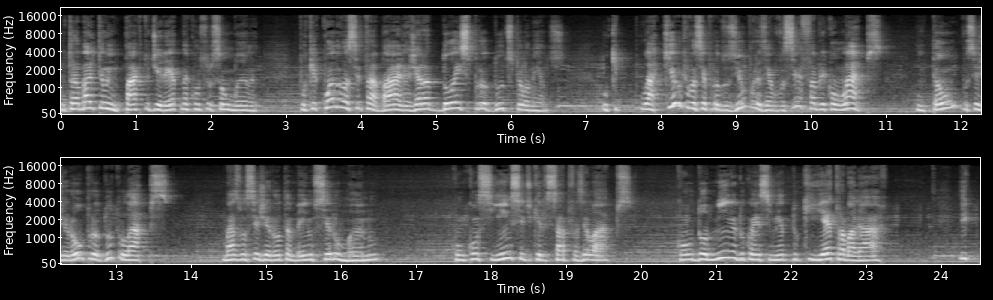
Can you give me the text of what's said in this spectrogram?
O trabalho tem um impacto direto na construção humana, porque quando você trabalha, gera dois produtos pelo menos. O que, aquilo que você produziu, por exemplo, você fabricou um lápis, então você gerou o produto lápis, mas você gerou também um ser humano com consciência de que ele sabe fazer lápis, com o domínio do conhecimento do que é trabalhar e,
